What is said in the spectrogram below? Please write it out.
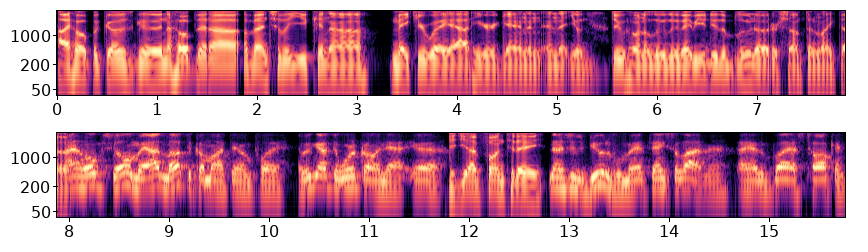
I hope it goes good, and I hope that uh, eventually you can uh, make your way out here again and, and that you'll do Honolulu. Maybe you do the Blue Note or something like that. I hope so, man. I'd love to come out there and play. We're going to have to work on that. Yeah. Did you have fun today? No, this was beautiful, man. Thanks a lot, man. I had a blast talking.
